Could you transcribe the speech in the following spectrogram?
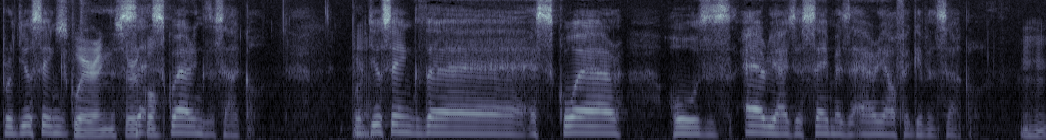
producing Squaring the se- circle. squaring the circle, producing the a square whose area is the same as the area of a given circle. hmm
